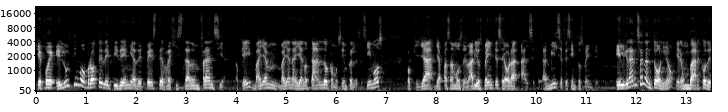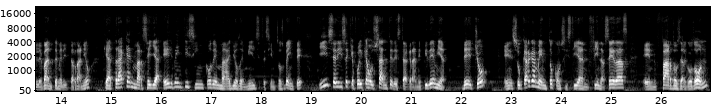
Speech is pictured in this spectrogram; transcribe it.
que fue el último brote de epidemia de peste registrado en Francia. ¿Ok? Vayan, vayan ahí anotando, como siempre les decimos, porque ya, ya pasamos de varios 20 y ahora al, al 1720. El Gran San Antonio era un barco de levante mediterráneo que atraca en Marsella el 25 de mayo de 1720 y se dice que fue el causante de esta gran epidemia. De hecho, su cargamento consistía en finas sedas, en fardos de algodón,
